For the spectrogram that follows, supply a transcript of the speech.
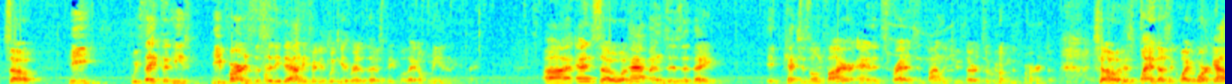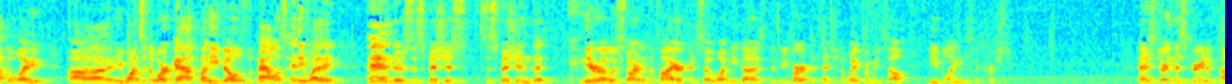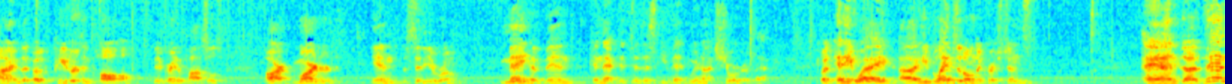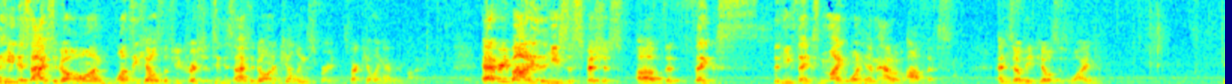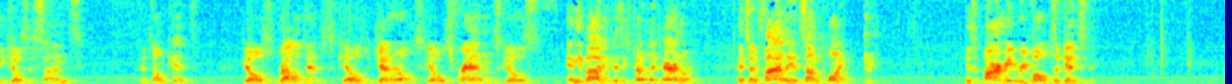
So he, we think that he's, he burns the city down. He figures we can get rid of those people. They don't mean anything. Uh, and so what happens is that they, it catches on fire and it spreads, and finally two thirds of Rome is burned. So his plan doesn't quite work out the way uh, he wants it to work out, but he builds the palace anyway, and there's suspicious suspicion that Nero has started the fire, and so what he does to divert attention away from himself, he blames the Christians. And it's during this period of time that both Peter and Paul, the great apostles, are martyred in the city of Rome. May have been connected to this event. We're not sure of that. But anyway, uh, he blames it on the Christians. And uh, then he decides to go on, once he kills the few Christians, he decides to go on a killing spree start killing everybody. Everybody that he's suspicious of that thinks that he thinks might want him out of office. And so he kills his wife. He kills his sons, his own kids. Kills relatives, kills generals, kills friends, kills anybody because he's totally paranoid. And so finally, at some point, his army revolts against him.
